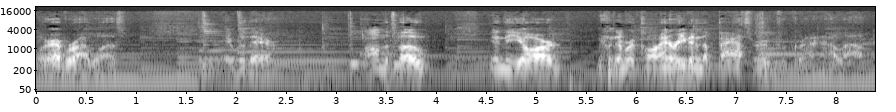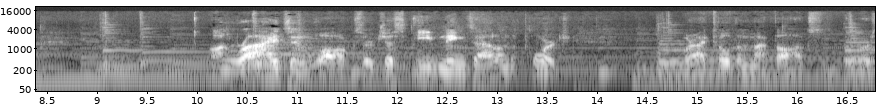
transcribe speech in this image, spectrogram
Wherever I was, they were there. On the boat, in the yard, in the recliner, even in the bathroom for crying out loud. On rides and walks or just evenings out on the porch where I told them my thoughts. Of course,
